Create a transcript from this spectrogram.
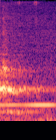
Oh.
